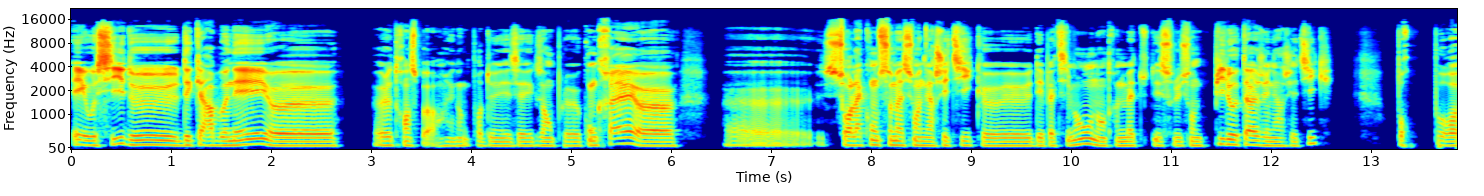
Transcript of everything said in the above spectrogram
et aussi de décarboner le transport. Et donc pour donner des exemples concrets, sur la consommation énergétique des bâtiments, on est en train de mettre des solutions de pilotage énergétique pour, pour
